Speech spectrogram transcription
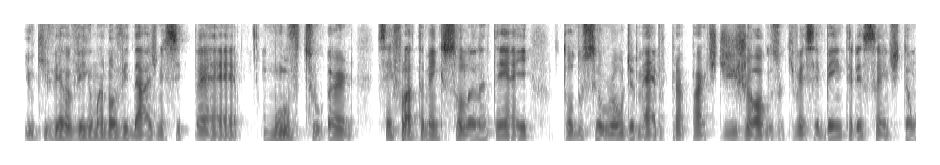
e o que veio, veio uma novidade nesse é, Move to Earn, sem falar também que Solana tem aí todo o seu roadmap para a parte de jogos, o que vai ser bem interessante. Então,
